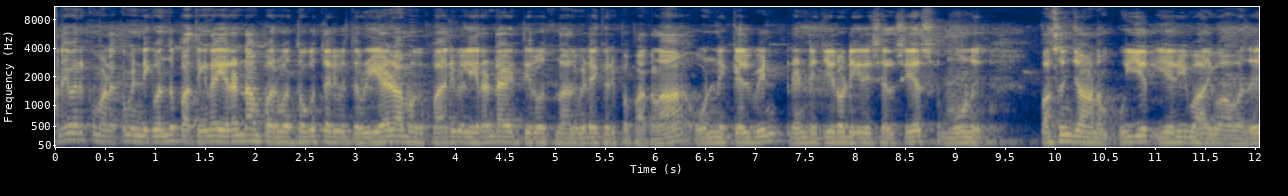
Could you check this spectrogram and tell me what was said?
அனைவருக்கும் வணக்கம். இன்றைக்கி வந்து பார்த்தீங்கன்னா இரண்டாம் பருவ தொகுத்தறிவு தொழில் ஏழாம் வகுப்பு அறிவியல் இரண்டாயிரத்தி இருபத்தி நாலு விடை குறிப்பை பார்க்கலாம். ஒன்று கெல்வின் ரெண்டு ஜீரோ டிகிரி செல்சியஸ் மூணு பசுஞ்சாணம் உயிர் எரிவாயுவாவது.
